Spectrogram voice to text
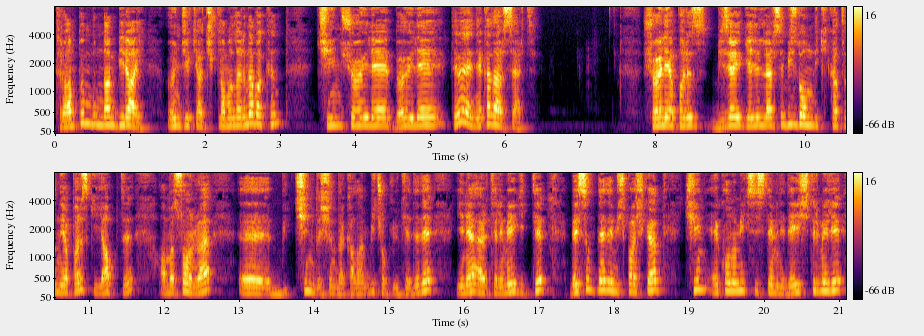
Trump'ın bundan bir ay önceki açıklamalarına bakın. Çin şöyle böyle değil mi? Ne kadar sert. Şöyle yaparız bize gelirlerse biz de onun iki katını yaparız ki yaptı. Ama sonra e, Çin dışında kalan birçok ülkede de yine ertelemeye gitti. Besant ne demiş başka? Çin ekonomik sistemini değiştirmeli.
